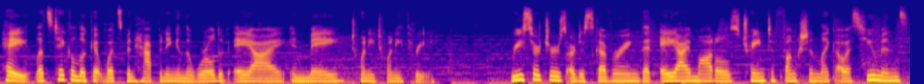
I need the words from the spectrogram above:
Hey, let's take a look at what's been happening in the world of AI in May 2023. Researchers are discovering that AI models trained to function like us humans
